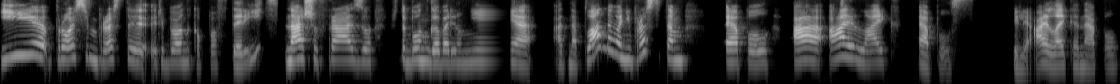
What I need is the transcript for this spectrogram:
и просим просто ребенка повторить нашу фразу, чтобы он говорил не однопланово, не просто там apple, а I like apples или I like an apple.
